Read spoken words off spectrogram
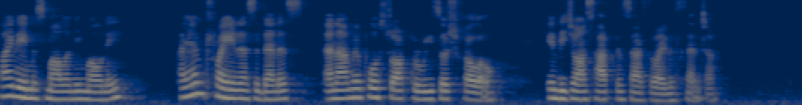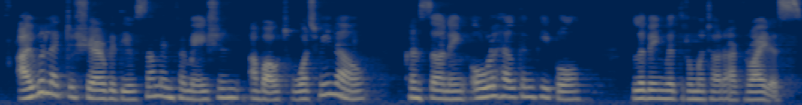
my name is Malini Moni. I am trained as a dentist and I'm a postdoctoral research fellow in the Johns Hopkins Arthritis Center. I would like to share with you some information about what we know concerning oral health in people living with rheumatoid arthritis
